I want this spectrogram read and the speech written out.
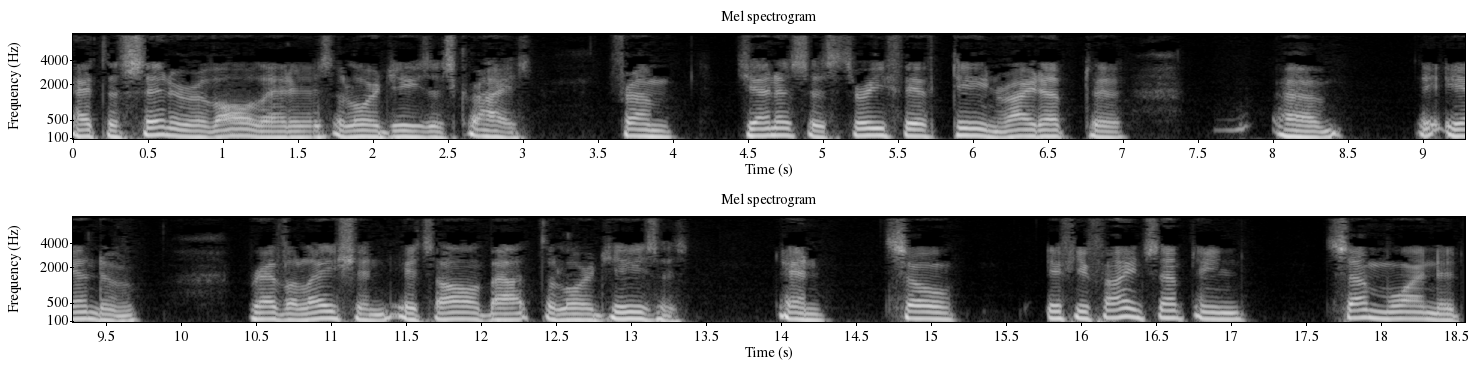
at the center of all that is the Lord Jesus Christ. From Genesis 3:15 right up to um, the end of Revelation, it's all about the Lord Jesus. And so if you find something, someone that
